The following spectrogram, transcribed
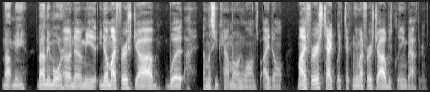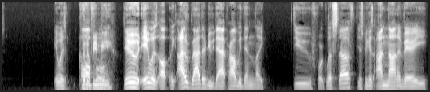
not me, not anymore. Oh no, me. You know, my first job was unless you count mowing lawns, but I don't. My first tech, like technically, my first job was cleaning bathrooms. It was Couldn't be me. dude. It was aw- like I would rather do that probably than like do forklift stuff, just because I'm not a very.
